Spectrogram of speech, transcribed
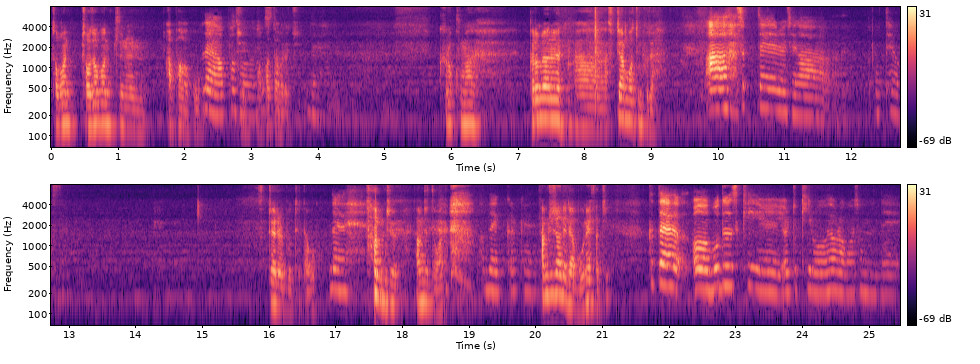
저번 저 저번 주는 아파갖고. 네, 아파서. 아팠다. 그랬지. 네. 그렇구만. 그러면은 아 숙제한 것 좀 보자. 아 숙제를 제가 못 해왔어요. 숙제를 못 했다고? 네, 3주 3주 동안. 네 그렇게. 3주 전에 내가 뭐 했었지? 그때 어 mode scale 12 key로 해오라고 하셨는데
